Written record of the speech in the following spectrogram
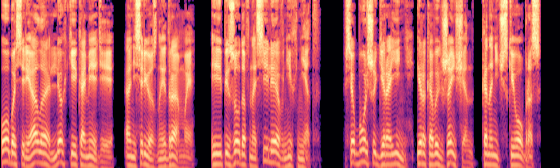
Оба сериала — легкие комедии, а не серьезные драмы, и эпизодов насилия в них нет. Все больше героинь и роковых женщин, канонический образ,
